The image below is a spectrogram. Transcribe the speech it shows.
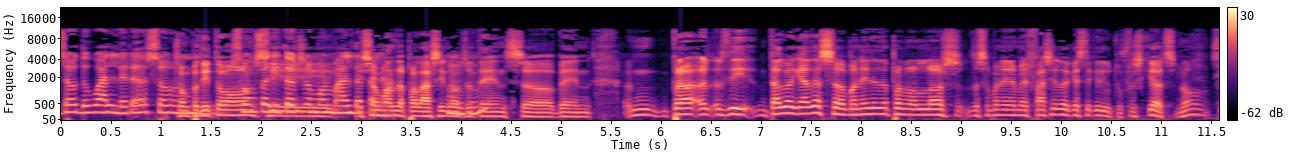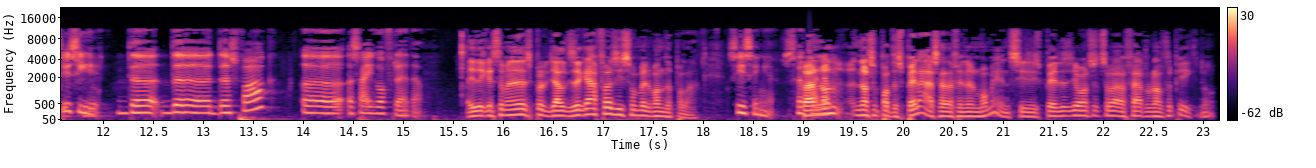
Els ous de Guàtlera són, Són petitons, són petitons i, molt mal de i són mal de pelar si no els Mhm. tens uh, ben... Mm, Però, eh, és dir, tal vegada la manera de pelar-los de la manera més fàcil és aquesta que diu tu, fresquets, no? Sí, sí, de, de, del foc eh, a l'aigua freda. I d'aquesta manera després ja els agafes i són més bons de pelar. Sí, senyor. Se Però fan no, no se pot esperar, s'ha de fer en el moment. Si esperes, llavors se va a fer un altre pic, no?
